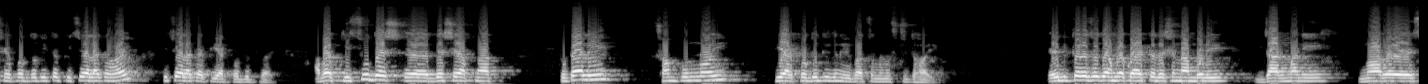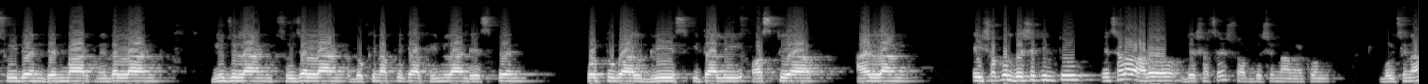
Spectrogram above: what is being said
সেই পদ্ধতিতে কিছু এলাকা হয়, কিছু এলাকায় পিয়ার পদ্ধতি হয়। আবার কিছু দেশ দেশে আপনার টোটালি সম্পূর্ণই পিয়ার পদ্ধতিতে নির্বাচন অনুষ্ঠিত হয়। এর ভিতরে যদি আমরা কয়েকটা দেশের নাম বলি, Germany, Norway, Sweden, Denmark, Netherland, New Zealand, Switzerland, দক্ষিণ Africa, Finland, Spain Portugal, Greece, Italy, Austria, Ireland, এই সকল দেশে কিন্তু এছাড়াও আরও দেশ আছে, সব দেশের নাম এখন বলছি না।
